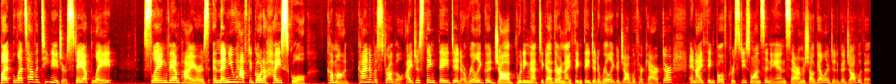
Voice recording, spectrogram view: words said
But let's have a teenager stay up late, slaying vampires, and then you have to go to high school. Come on, kind of a struggle. I just think they did a really good job putting that together, and I think they did a really good job with her character. And I think both Kristy Swanson and Sarah Michelle Gellar did a good job with it.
